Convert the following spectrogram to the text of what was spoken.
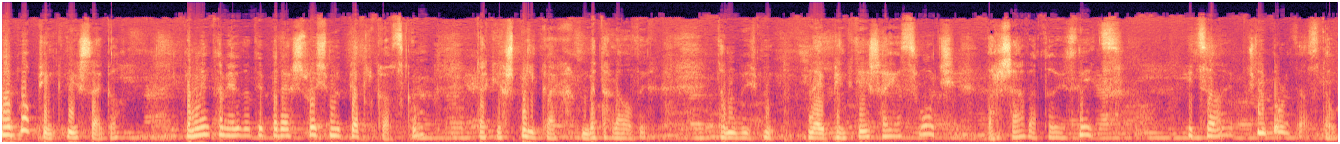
Nie było piękniejszego. Pamiętam, jak do tej pory szłyśmy Piotrkowską, w takich szpilkach metalowych, to mówiliśmy, najpiękniejsza jest Łódź, Warszawa to jest nic. I co? I później ból został.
